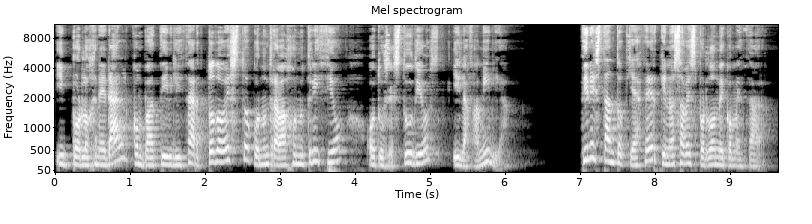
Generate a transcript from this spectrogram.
y, por lo general, compatibilizar todo esto con un trabajo nutricio o tus estudios y la familia. Tienes tanto que hacer que no sabes por dónde comenzar.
